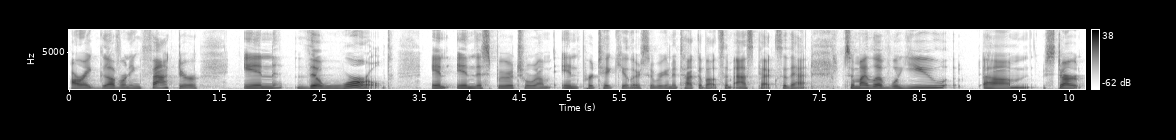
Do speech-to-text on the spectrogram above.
are a governing factor in the world and in the spiritual realm in particular. So, we're going to talk about some aspects of that. So, my love, will you um, start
